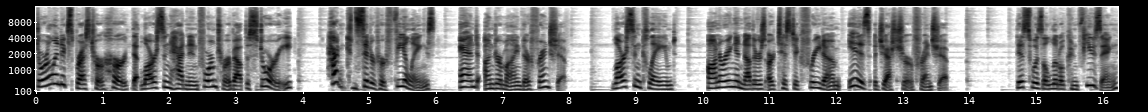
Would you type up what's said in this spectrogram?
Dorland expressed her hurt that Larson hadn't informed her about the story, hadn't considered her feelings, and undermined their friendship. Larson claimed honoring another's artistic freedom is a gesture of friendship. This was a little confusing,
